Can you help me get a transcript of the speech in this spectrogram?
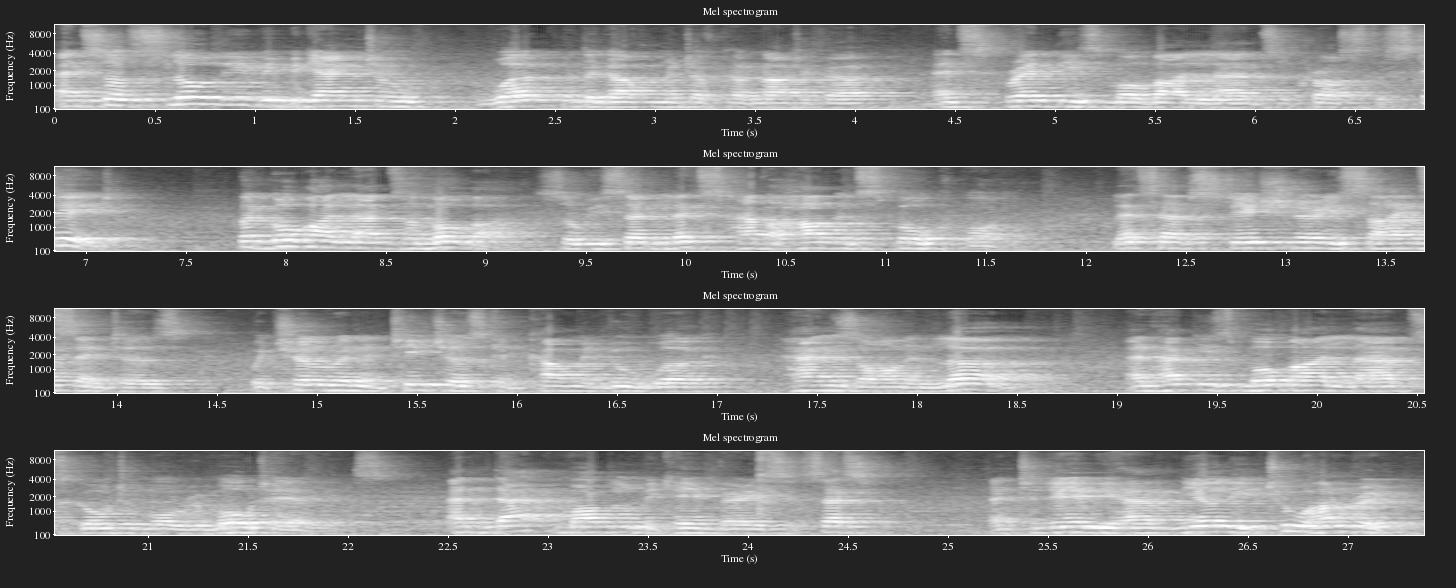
And so slowly we began to work with the government of Karnataka and spread these mobile labs across the state. But mobile labs are mobile, so we said let's have a hub and spoke model. Let's have stationary science centers where children and teachers can come and do work hands-on and learn and have these mobile labs go to more remote areas. And that model became very successful. And today we have nearly 200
